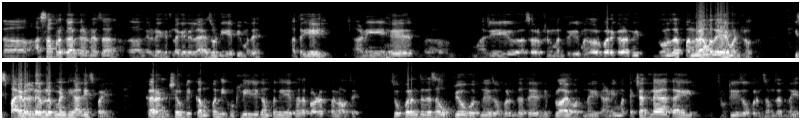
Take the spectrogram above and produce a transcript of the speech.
असा प्रकार करण्याचा निर्णय घेतला गेलेला आहे जो डीएपी मध्ये आता येईल. आणि हे माजी संरक्षण मंत्री मनोहर पर्रिकरांनी दोन हजार पंधरा मध्ये हे म्हटलं होतं की स्पायरल डेव्हलपमेंट ही आलीच पाहिजे. कारण शेवटी कंपनी कुठलीही जी कंपनी एखादा प्रॉडक्ट बनवते जोपर्यंत त्याचा उपयोग होत नाही जोपर्यंत ते डिप्लॉय होत नाहीत आणि मग त्याच्यातल्या काही त्रुटी जोपर्यंत समजत नाहीत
